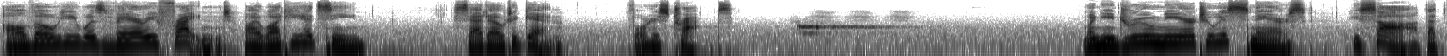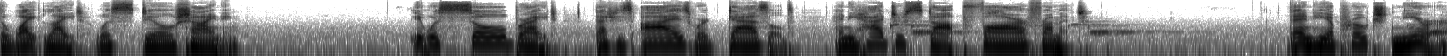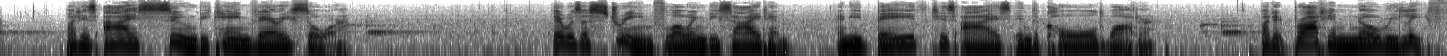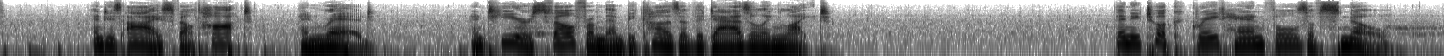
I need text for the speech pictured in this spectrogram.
although he was very frightened by what he had seen, set out again for his traps. When he drew near to his snares, he saw that the white light was still shining. It was so bright that his eyes were dazzled and he had to stop far from it. Then he approached nearer, but his eyes soon became very sore. There was a stream flowing beside him, and he bathed his eyes in the cold water. But it brought him no relief, and his eyes felt hot and red and tears fell from them because of the dazzling light. Then he took great handfuls of snow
